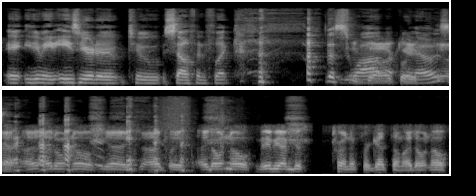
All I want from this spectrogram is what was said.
You mean easier to to self inflict the swab exactly. up your nose? Yeah, I, I don't know. Yeah, exactly. I don't know. Maybe I'm just trying to forget them. I don't know.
